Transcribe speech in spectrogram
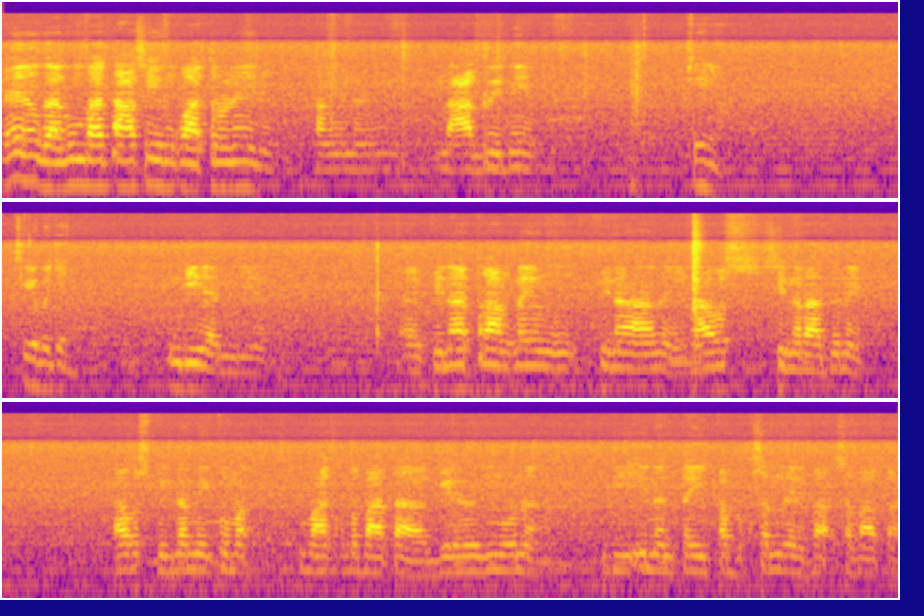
Ayan, oh, gagong bata kasi yung 4 na yun. Eh. Tang na naka-grade na yun. Sino? Sino ba dyan? Hindi yan, hindi yan. Ay, pinatrangka yung pina, ano, eh, tapos sinarado na eh. Tapos bigla may puma pumasok na bata, ginanon muna. Hindi inantay pabuksan na eh, ba, sa bata.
